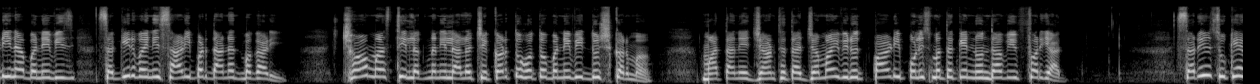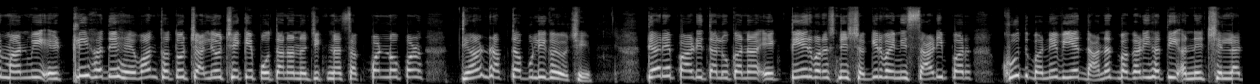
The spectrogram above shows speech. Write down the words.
પાડીના બનેવી સગીર વયની સાડી પર દાનત બગાડી. છ માસથી લગ્નની લાલચે કરતો હતો બનેવી દુષ્કર્મ. માતાને જાણ થતાં જમાઈ વિરુદ્ધ પારડી પોલીસ મથકે નોંધાવી ફરિયાદ. શરીર સુખે માનવી એટલી હદે હેવાન થતો ચાલ્યો છે કે પોતાના નજીકના સગપણનો પણ ધ્યાન રાખતા ભૂલી ગયો છે. ત્યારે પાડી તાલુકાના એક તેર વર્ષની સગીર વયની સાડી પર ખુદ બનેવીએ દાનત બગાડી હતી અને છેલ્લા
